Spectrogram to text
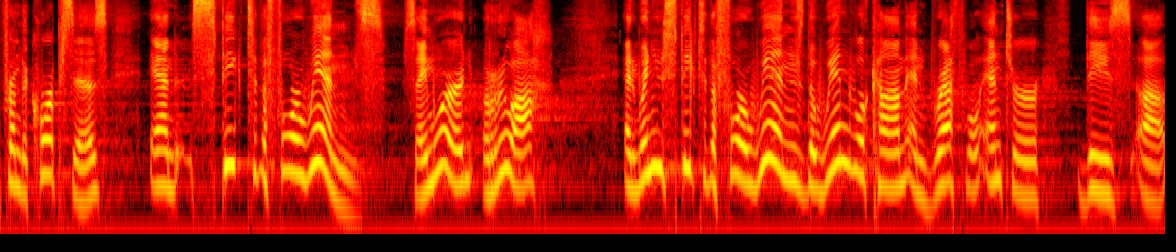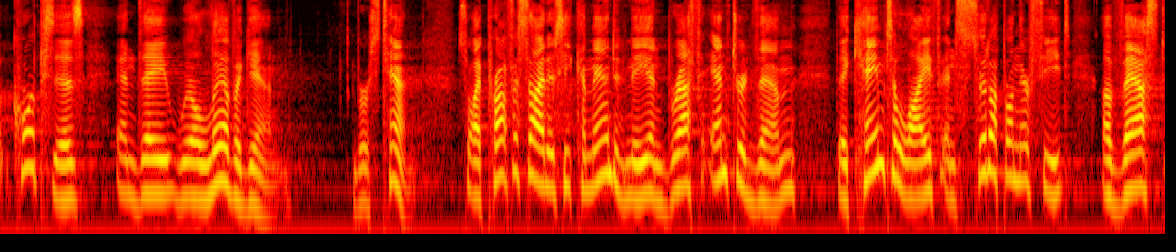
from the corpses and speak to the four winds. Same word, ruach. And when you speak to the four winds, the wind will come and breath will enter these uh, corpses and they will live again. Verse 10. So I prophesied as he commanded me, and breath entered them. They came to life and stood up on their feet, a vast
